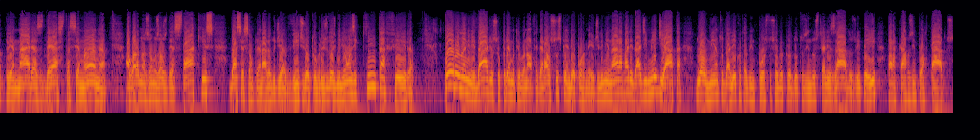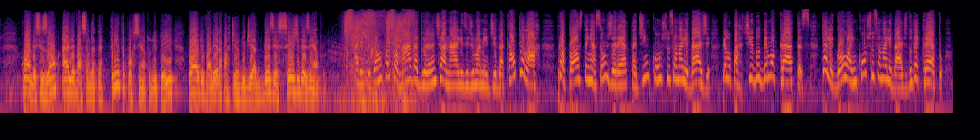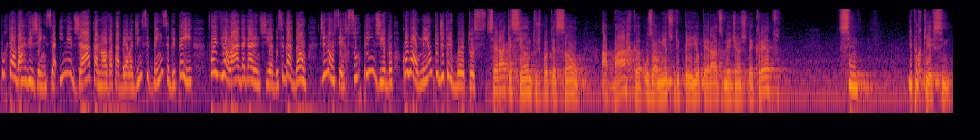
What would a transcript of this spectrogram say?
plenárias desta semana. Agora nós vamos aos destaques da sessão plenária do dia 20 de outubro de 2011, quinta-feira. Por unanimidade, o Supremo Tribunal Federal suspendeu por meio de liminar a validade imediata do aumento da alíquota do Imposto sobre Produtos Industrializados, o IPI, para carros importados. Com a decisão, a elevação de até 30% do IPI pode valer a partir do dia 16 de dezembro. A decisão foi tomada durante a análise de uma medida cautelar proposta em ação direta de inconstitucionalidade pelo Partido Democratas, que alegou a inconstitucionalidade do decreto porque, ao dar vigência imediata à nova tabela de incidência do IPI, foi violada a garantia do cidadão de não ser surpreendido com o aumento de tributos. Será que esse âmbito de proteção abarca os aumentos do IPI operados mediante decreto? Sim, e por que sim?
